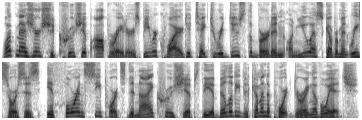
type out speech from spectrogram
What measures should cruise ship operators be required to take to reduce the burden on U.S. government resources if foreign seaports deny cruise ships the ability to come into port during a voyage?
